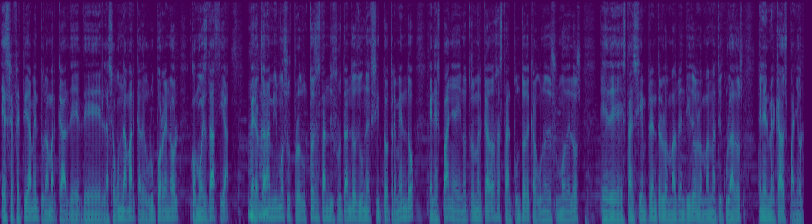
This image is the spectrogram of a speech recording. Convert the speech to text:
es efectivamente una marca de, de la segunda marca del grupo Renault, como es Dacia, pero que ahora mismo sus productos están disfrutando de un éxito tremendo en España y en otros mercados hasta el punto de que algunos de sus modelos eh, de- están siempre entre los más vendidos, los más matriculados en el mercado español.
